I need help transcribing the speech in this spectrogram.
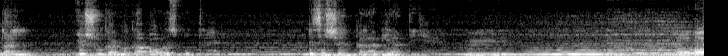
नल विश्वकर्मा का औरस पुत्र है। इसे शिल्प कला भी आती है। हम्म, ओहो।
